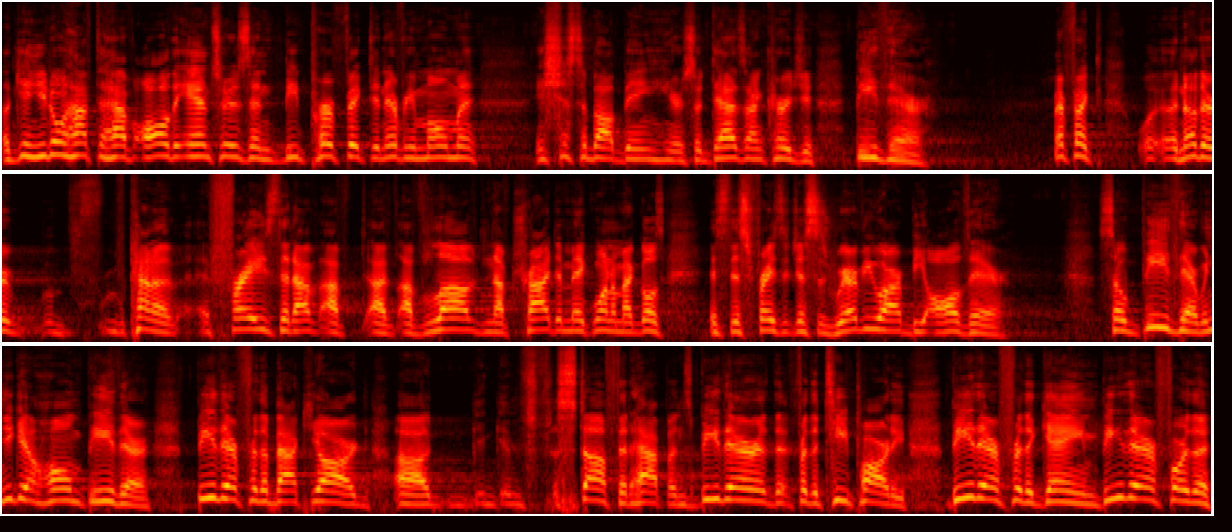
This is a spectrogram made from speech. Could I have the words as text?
again, you don't have to have all the answers and be perfect in every moment. It's just about being here. So, dads, I encourage you, be there. Matter of fact, another kind of phrase that I've, I've, I've loved and I've tried to make one of my goals is this phrase that just says, wherever you are, be all there. So be there. When you get home, be there. Be there for the backyard uh, stuff that happens. Be there for the tea party. Be there for the game. Be there for the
